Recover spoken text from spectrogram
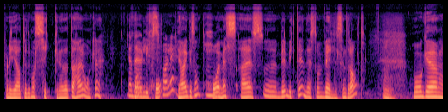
Fordi at du må sikre dette her ordentlig. Ja, det er jo livsfarlig. Ja, ikke sant? HMS er viktig. Det står veldig sentralt. Mm. Og um,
